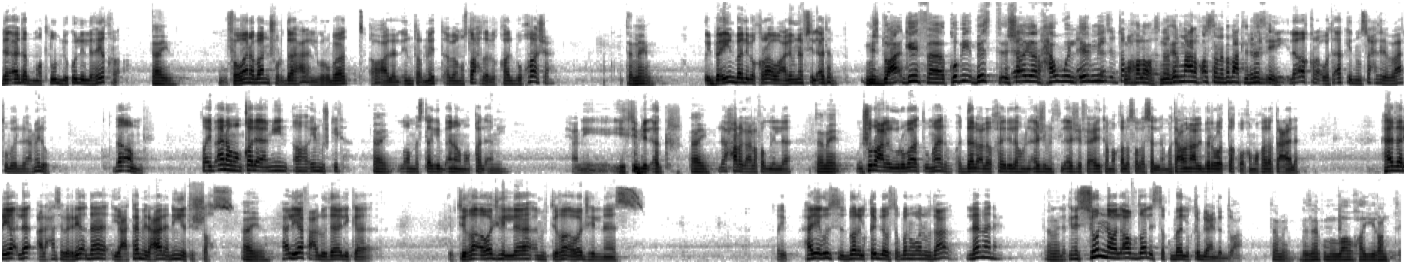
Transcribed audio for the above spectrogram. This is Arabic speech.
ده أدب مطلوب لكل اللي هيقرأ. أيوه. فأنا بنشر ده على الجروبات أو على الإنترنت أبقى مستحضر القلب وخاشع. تمام. الباقيين بقى اللي بيقرأوا عليهم نفس الأدب. مش دعاء جه ف copy paste share حول لا، ارمي لازم طبعاً. وخلاص. من غير ما أعرف أصلا أنا ببعت للناس إيه. لا أقرأ وأتأكد من صحة اللي ببعته واللي يعمله. ده أمر. طيب أنا ومن قال أمين. آه إيه المشكلة؟ أيوه اللهم استجب أنا ومن قال آمين. يعني يكتب لي الأجر. أيوه لا حرج على فضل الله. تمام. وانشره على الجروبات وماله. الدال على الخير له من الاجر مثل الاجر فاعله كما قال صلى الله عليه وسلم. وتعاونوا على البر والتقوى كما قال تعالى. هذا رياء لا على حسب الرياء ده يعتمد على نية الشخص. أيوه هل يفعل ذلك ابتغاء وجه الله أم ابتغاء وجه الناس؟ طيب هل يجوز استدبار القبلة واستقبال الموبايل الدعاء لا مانع. تمام. لكن السنة والأفضل استقبال القبلة عند الدعاء. تمام. جزاكم الله خيرا.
